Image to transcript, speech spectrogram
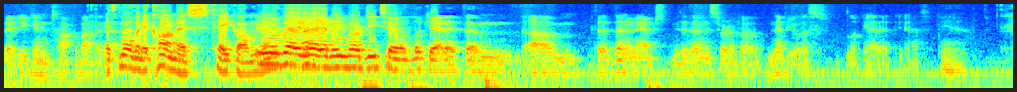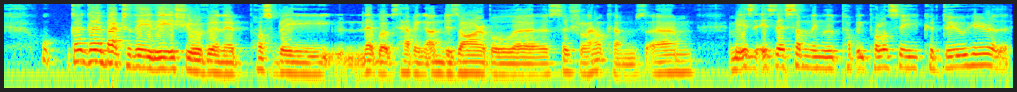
that you can talk about. It's more of an economist's take on. right, right. I mean, more detailed look at it than um, than an abs- than sort of a nebulous look at it. Yes. Yeah. Well, going back to the, the issue of uh, possibly networks having undesirable uh, social outcomes, um, I mean, is, is there something that public policy could do here? Are there,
